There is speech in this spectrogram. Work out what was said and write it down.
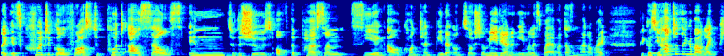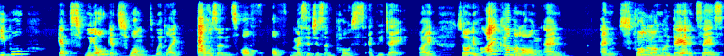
like it's critical for us to put ourselves into the shoes of the person seeing our content be that on social media and an email list wherever doesn't matter right? Because you have to think about like people gets we all get swamped with like thousands of of messages and posts every day right? So if i come along and and scroll along and there it says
